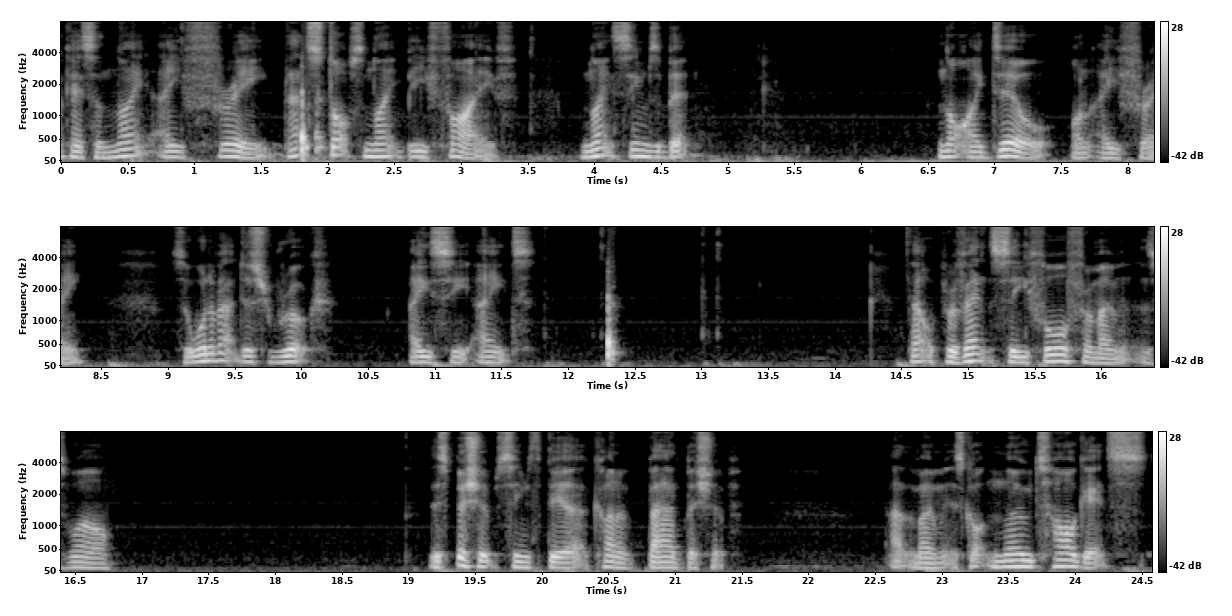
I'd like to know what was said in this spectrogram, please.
Okay, so knight a3. That stops knight b5. Knight seems a bit not ideal on a3. So what about just rook ac8? That will prevent c4 for a moment as well. This bishop seems to be a kind of bad bishop at the moment. It's got no targets,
